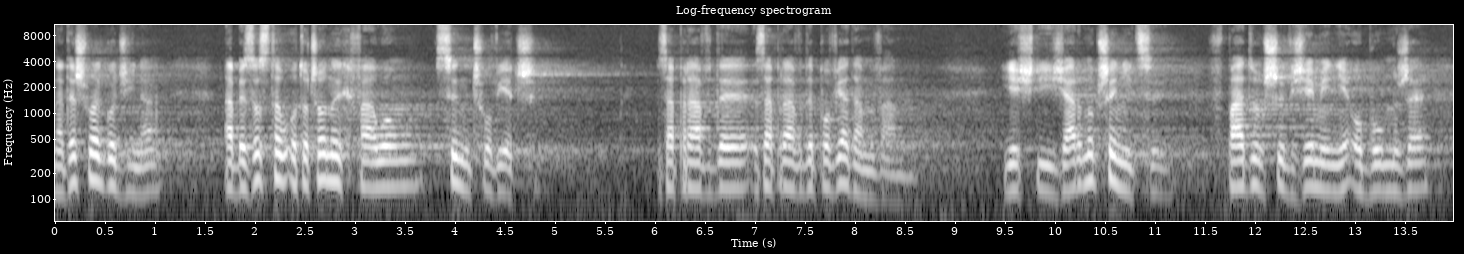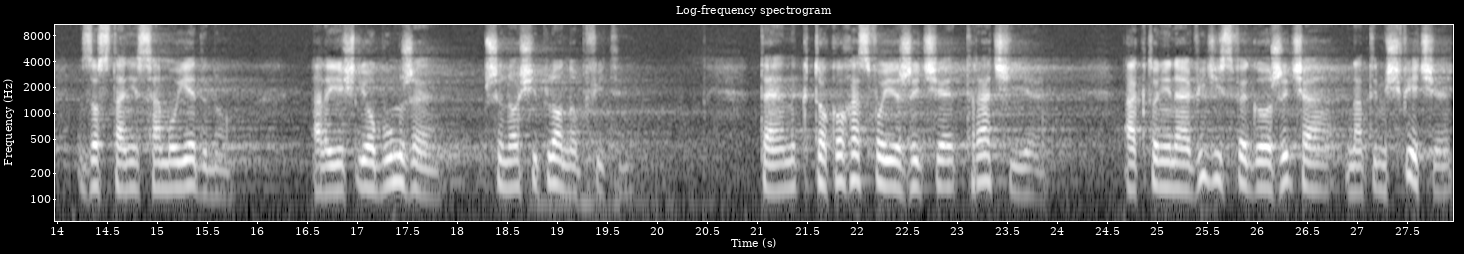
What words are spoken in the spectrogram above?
Nadeszła godzina, aby został otoczony chwałą Syn Człowieczy. Zaprawdę, zaprawdę powiadam wam, jeśli ziarno pszenicy, wpadłszy w ziemię, nie obumrze, zostanie samo jedno, ale jeśli obumrze, przynosi plon obfity. Ten, kto kocha swoje życie, traci je, a kto nienawidzi swego życia na tym świecie,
